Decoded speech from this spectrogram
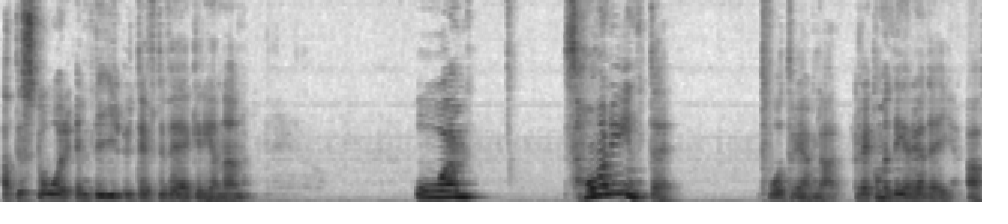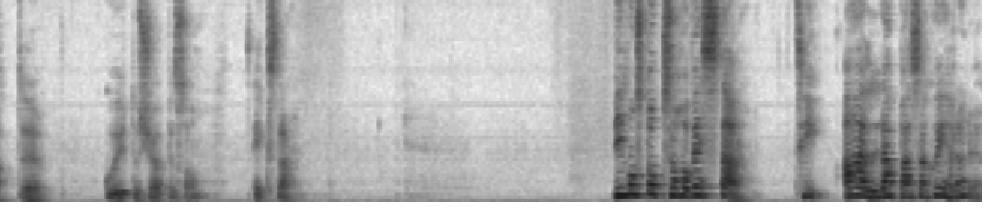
att det står en bil utefter vägrenen. Och har ni inte två trianglar rekommenderar jag dig att eh, gå ut och köpa en sån extra. Vi måste också ha västar till alla passagerare.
